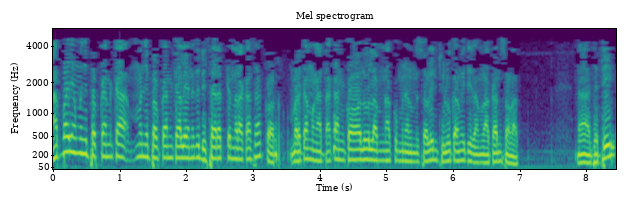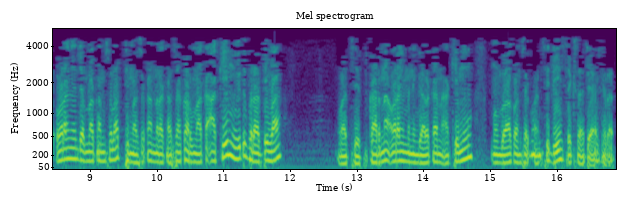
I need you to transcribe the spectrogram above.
apa yang menyebabkan ka, menyebabkan kalian itu diseret ke neraka sakor? Mereka mengatakan qalu lam nakum minal dulu kami tidak melakukan sholat. Nah, jadi orang yang tidak melakukan sholat dimasukkan neraka sakor, maka akimu itu berarti wah, wajib karena orang yang meninggalkan akimu membawa konsekuensi di siksa di akhirat.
